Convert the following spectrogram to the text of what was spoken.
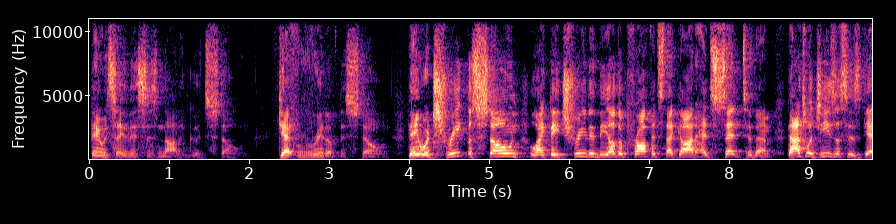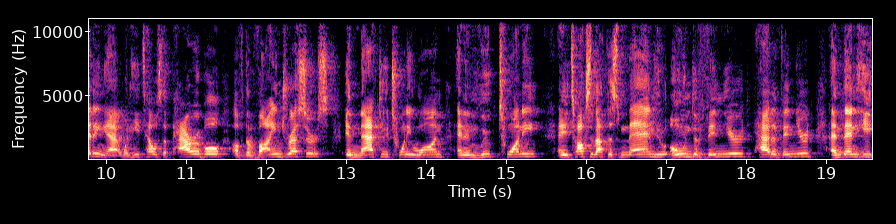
They would say, This is not a good stone. Get rid of the stone. They would treat the stone like they treated the other prophets that God had sent to them. That's what Jesus is getting at when he tells the parable of the vine dressers in Matthew 21 and in Luke 20. And he talks about this man who owned a vineyard, had a vineyard, and then he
